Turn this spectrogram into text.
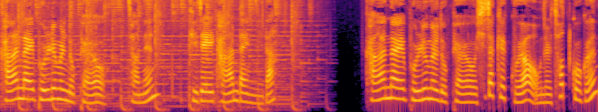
강한 나의 볼륨을 높여요. 저는 DJ 강한나입니다. 강한 나의 볼륨을 높여요 시작했고요. 오늘 첫 곡은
